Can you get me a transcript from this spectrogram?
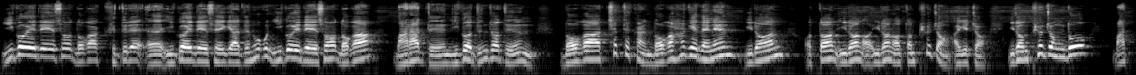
이거에 대해서 너가 그들의 에, 이거에 대해서 얘기하든 혹은 이거에 대해서 너가 말하든 이거든 저든 너가 채택하는 너가 하게 되는 이런 어떤 이런 어, 이런 어떤 표정 알겠죠? 이런 표정도 마,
